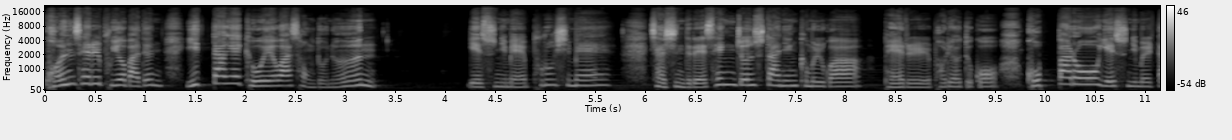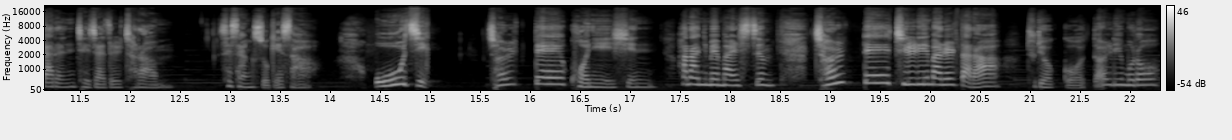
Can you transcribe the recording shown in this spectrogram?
권세를 부여받은 이 땅의 교회와 성도는 예수님의 부르심에 자신들의 생존 수단인 그물과 배를 버려두고 곧바로 예수님을 따른 제자들처럼 세상 속에서 오직 절대 권위이신 하나님의 말씀, 절대 진리만을 따라 두렵고 떨림으로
